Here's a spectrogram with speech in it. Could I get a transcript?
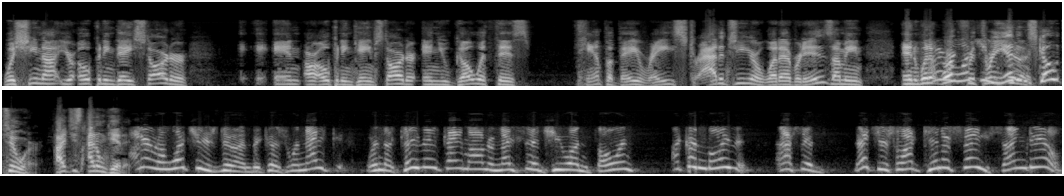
was she not your opening day starter and our opening game starter, and you go with this Tampa Bay Rays strategy or whatever it is. I mean, and when it worked for three innings, go to her. I just I don't get it. I don't know what she was doing because when they when the TV came on and they said she wasn't throwing, I couldn't believe it. I said that's just like Tennessee, same deal.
